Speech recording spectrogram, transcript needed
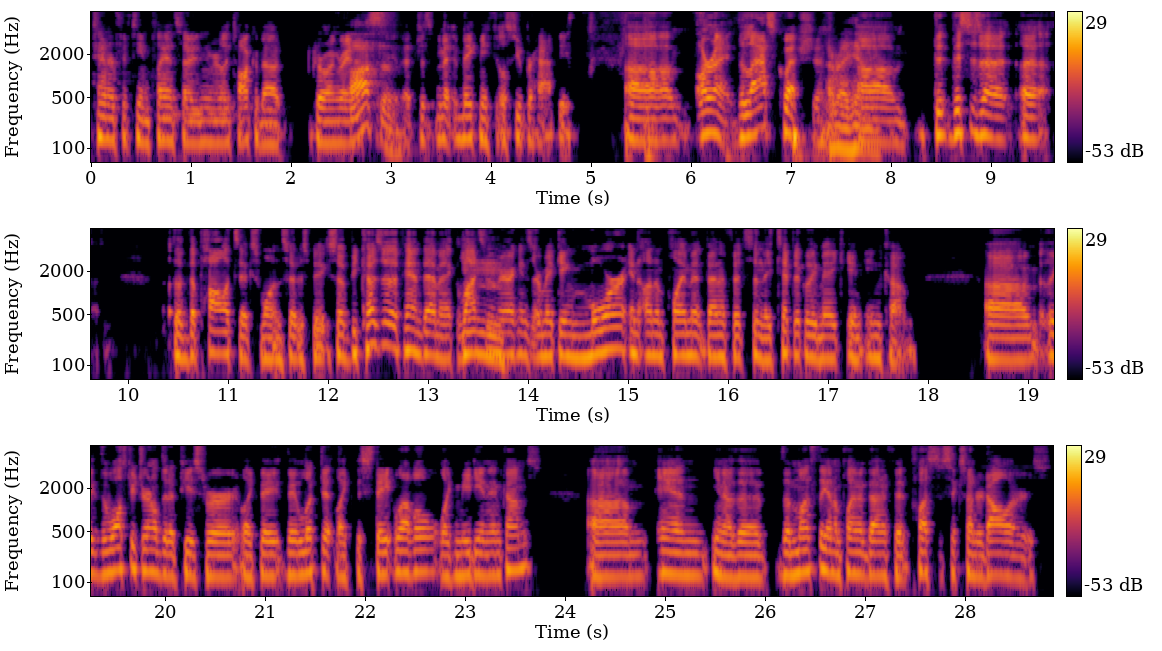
ten or fifteen plants that I didn't really talk about growing right Awesome. now. That just ma- make me feel super happy. Um, all right, the last question. All right. Um, th- this is a, a the politics one, so to speak. So, because of the pandemic, lots of Mm. Americans are making more in unemployment benefits than they typically make in income. Um, like the Wall Street Journal did a piece where, like, they they looked at like the state level, like median incomes, um, and you know the the monthly unemployment benefit plus the six hundred dollars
